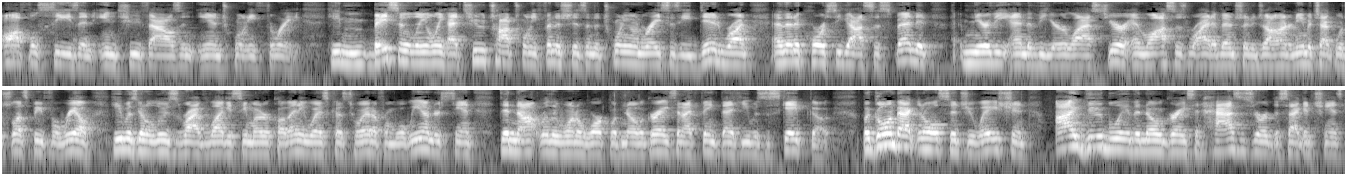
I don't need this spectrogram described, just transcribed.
awful season in 2023. He basically only had two top 20 finishes in the 21 races he did run. And then, of course, he got suspended near the end of the year last year and lost his ride eventually to John Hunter Nemechek, which, let's be for real, he was going to lose his ride with Legacy Motor Club anyways because Toyota, from what we understand, did not really want to work with Noah Grace. And I think that he was the scapegoat. But going back to the whole situation, I do believe that Noah Gragson has deserved a second chance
